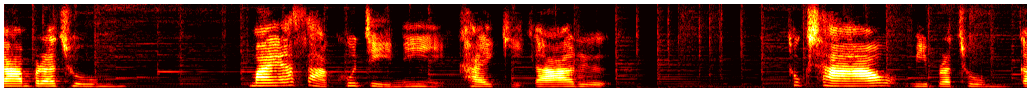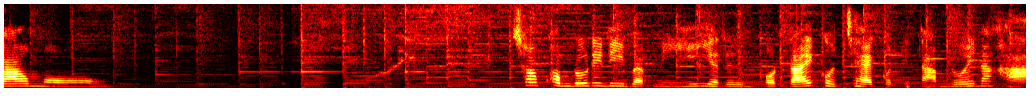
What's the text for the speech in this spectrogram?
การประชุมไมอาสาคุจินี่ไคกิกาหรือ ทุกเช้ามีประชุม 9 โมง ชอบความรู้ดีๆ แบบนี้อย่าลืมกดไลค์กดแชร์กดติดตามด้วยนะคะ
